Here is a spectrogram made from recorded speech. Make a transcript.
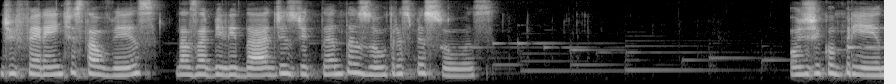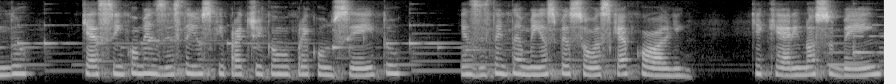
diferentes talvez das habilidades de tantas outras pessoas. Hoje compreendo que, assim como existem os que praticam o preconceito, existem também as pessoas que acolhem, que querem nosso bem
